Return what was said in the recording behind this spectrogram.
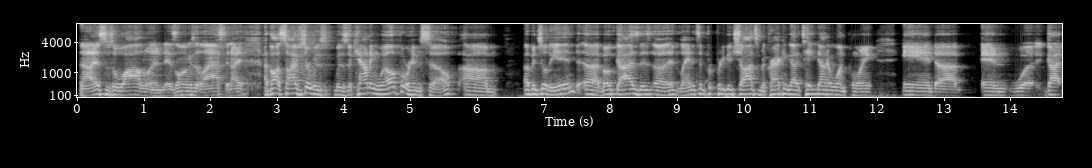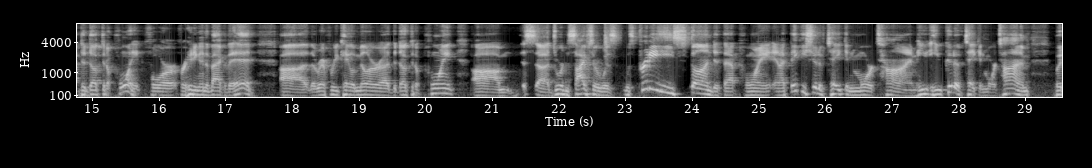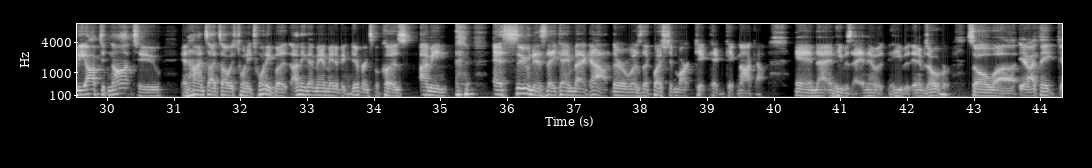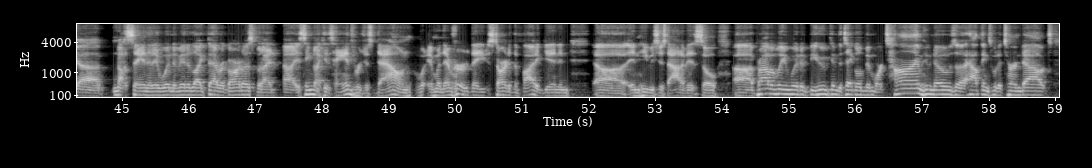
Now this was a wild one. As long as it lasted, I I thought Cypher was was accounting well for himself. Um, up until the end, uh, both guys uh, had landed some pr- pretty good shots. McCracken got a takedown at one point, and uh, and w- got deducted a point for for hitting in the back of the head. Uh, the referee Caleb Miller uh, deducted a point. Um, this, uh, Jordan Seifzer was was pretty stunned at that point, and I think he should have taken more time. He he could have taken more time, but he opted not to and hindsight's always 2020 but i think that man made a big difference because i mean as soon as they came back out there was the question mark kick head kick knockout. And and he was and it was he was and it was over. So uh, you know i think uh, not saying that it wouldn't have ended like that regardless but i uh, it seemed like his hands were just down and whenever they started the fight again and uh, and he was just out of it. So uh, probably would have behooved him to take a little bit more time. Who knows uh, how things would have turned out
